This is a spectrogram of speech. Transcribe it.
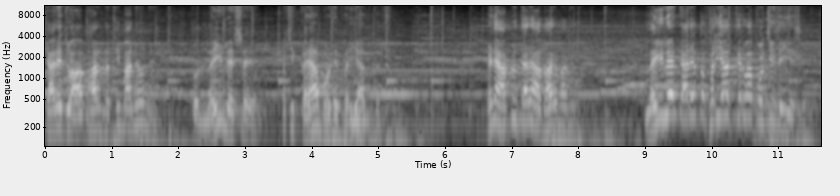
ત્યારે જો આભાર નથી માન્યો ને તો લઈ લેશે પછી કયા મોઢે ફરિયાદ કરશે? એણે આપ્યું ત્યારે આભાર માન્યો. લઈ લે ત્યારે તો ફરિયાદ કરવા પહોંચી જઈએ છે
